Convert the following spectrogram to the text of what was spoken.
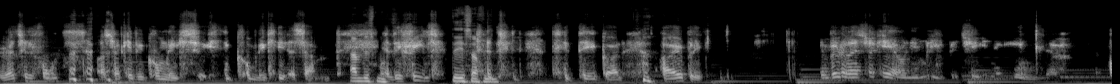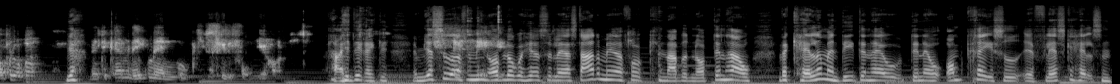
høretelefon, og så kan vi kommunikere, kommunikere sammen. Jamen, det er, er det fint? Det er så fint. det, det, det er godt. Øjeblik. Men ved du hvad, så kan jeg jo nemlig betjene en øh, oplukker, Ja. men det kan man ikke med en mobiltelefon i hånden. Nej, det er rigtigt. Jamen, jeg sidder også med min oplukker her, så lad os starte med at få knappet den op. Den har jo, hvad kalder man det? Den er jo, den er jo omkredset af flaskehalsen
